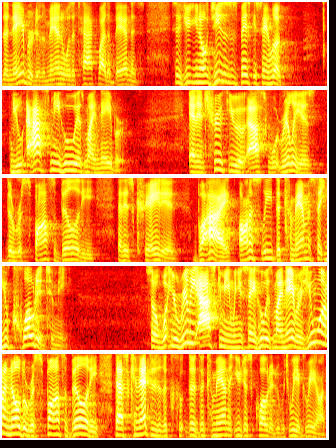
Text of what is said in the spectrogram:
the neighbor to the man who was attacked by the bandits? He says, you, you know, Jesus is basically saying, Look, you asked me who is my neighbor. And in truth, you have asked what really is the responsibility that is created by, honestly, the commandments that you quoted to me. So, what you're really asking me when you say, Who is my neighbor? is you want to know the responsibility that's connected to the, the, the, command that you just quoted, which we agree on.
